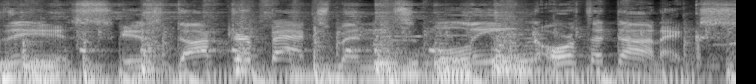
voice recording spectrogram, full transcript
This is Dr. Baxman's Lean Orthodontics.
